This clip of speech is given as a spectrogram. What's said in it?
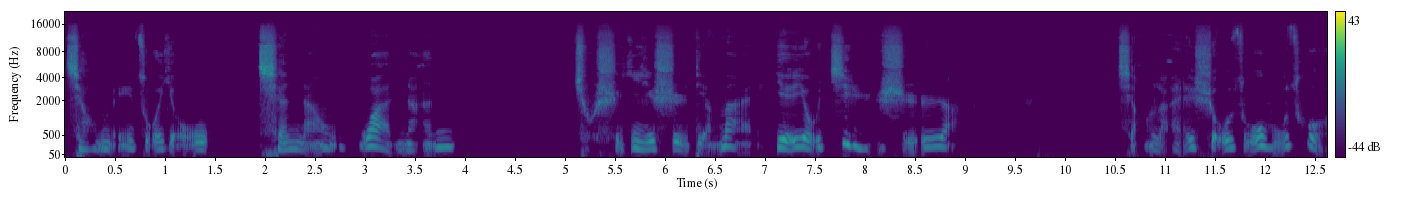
娇眉左右，千难万难。就是衣食点脉，也有尽时啊。将来手足无措，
